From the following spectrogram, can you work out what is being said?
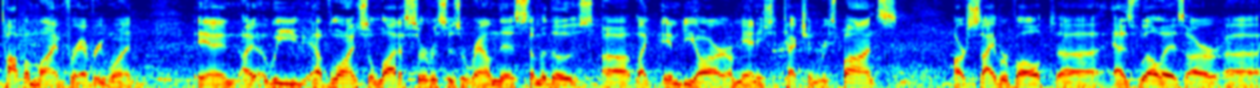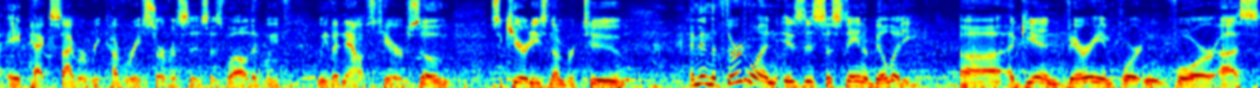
top of mind for everyone. And I, we have launched a lot of services around this. Some of those, uh, like MDR, our Managed Detection Response, our Cyber Vault, uh, as well as our uh, Apex Cyber Recovery services as well that we've, we've announced here. So security's number two. And then the third one is this sustainability. Uh, again, very important for us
